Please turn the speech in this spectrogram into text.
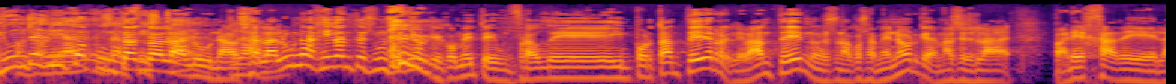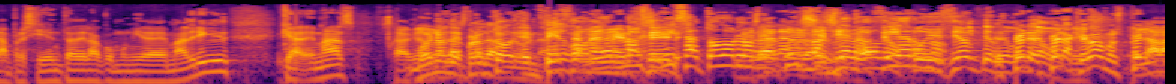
y un dedito apuntando a la luna. O sea la luna gigante es un señor que comete un fraude importante relevante no es una cosa menor que además es la pareja de la presidenta de la Comunidad de Madrid que además bueno de pronto empiezan a emerger todos los recursos del gobierno. espera espera que vamos espera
